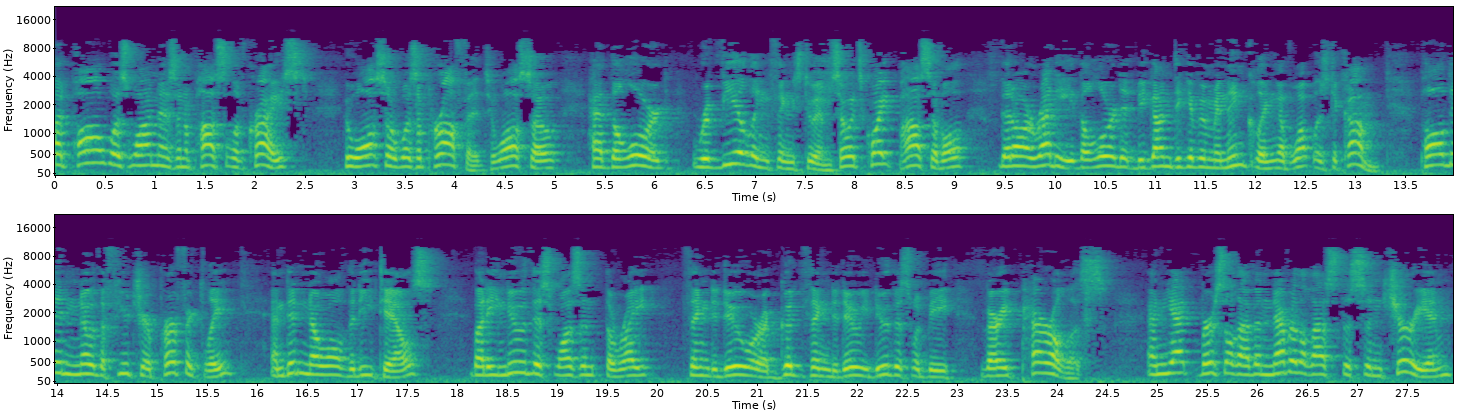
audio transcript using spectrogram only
But Paul was one as an apostle of Christ who also was a prophet, who also had the Lord revealing things to him. So it's quite possible that already the Lord had begun to give him an inkling of what was to come. Paul didn't know the future perfectly and didn't know all the details, but he knew this wasn't the right thing to do or a good thing to do. He knew this would be very perilous. And yet, verse 11, nevertheless, the centurion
